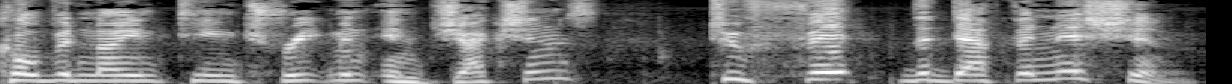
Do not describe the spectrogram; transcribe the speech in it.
COVID 19 treatment injections to fit the definition.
